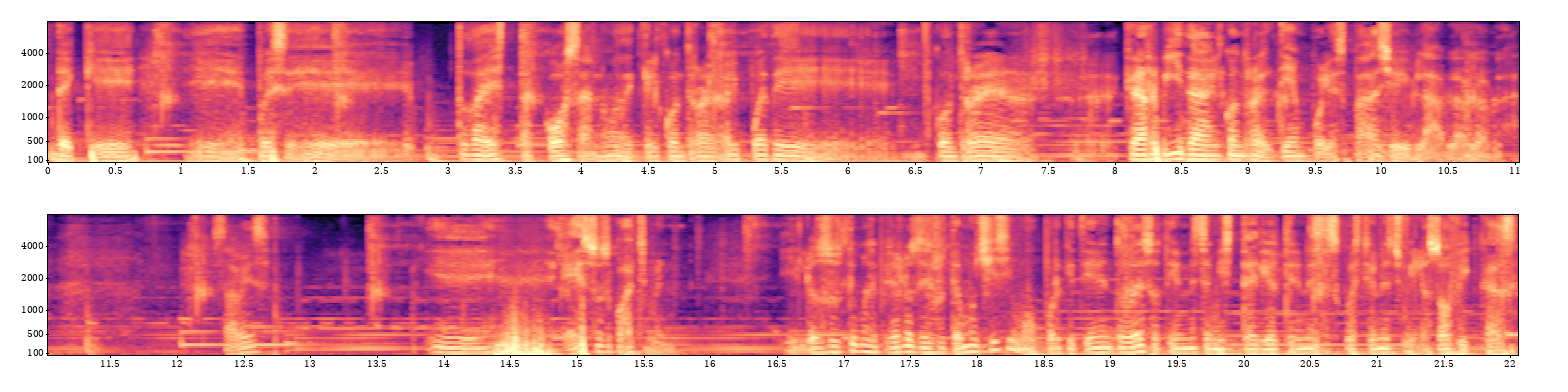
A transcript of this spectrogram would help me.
de que, eh, pues, eh, toda esta cosa, ¿no? De que el control, él puede controlar, crear vida, el control del tiempo, el espacio y bla, bla, bla, bla. ¿Sabes? Eh, eso es Watchmen. Y los últimos episodios los disfruté muchísimo porque tienen todo eso, tienen ese misterio, tienen esas cuestiones filosóficas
